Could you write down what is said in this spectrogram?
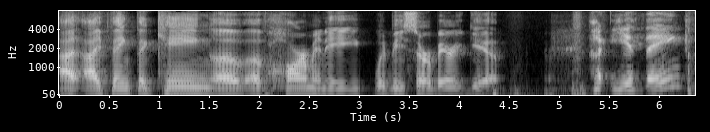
I, I think the king of, of harmony would be Sir Barry Gibb. You think?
